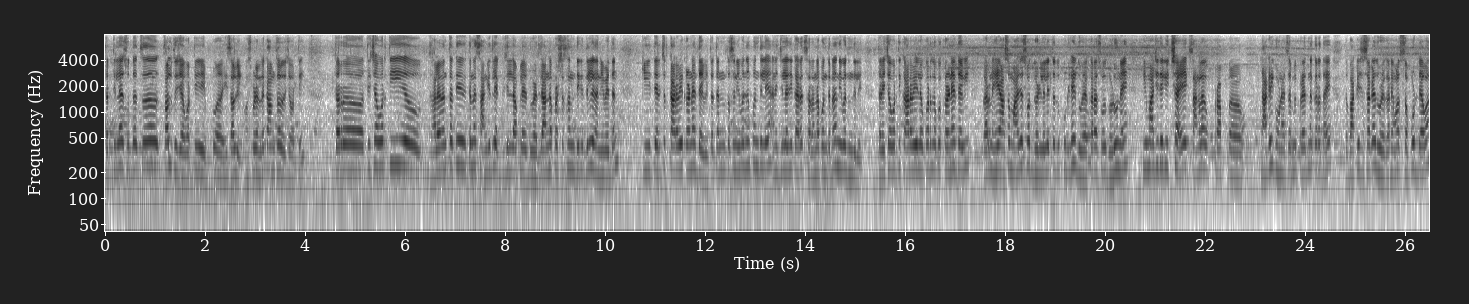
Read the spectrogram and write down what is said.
तर तिला सुद्धाच चालू त्याच्यावरती हे चालू आहे हॉस्पिटलमध्ये काम चालू आहे त्याच्यावरती. तर तिच्यावरती झाल्यानंतर ते त्यांना सांगितले जिल्हा आपल्या धुळ्यातल्या अन्न प्रशासन दि- दिले ना निवेदन की त्याच्यात कारवाई करण्यात यावी. तर त्यांना तसं निवेदन पण दिले आणि जिल्हाधिकारी सरांना पण त्यांना निवेदन दिले. तर याच्यावरती कारवाई लवकरात लवकर करण्यात यावी कारण हे असं माझ्यासोबत घडलेलं आहे तर कुठल्याही धुळ्याकारासोबत घडू नये. ही माझी देखील इच्छा आहे एक चांगला प्राप नागरिक होण्याचा मी प्रयत्न करत आहे. तर बाकीच्या सगळ्या धुळेकरांनी मला सपोर्ट द्यावा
